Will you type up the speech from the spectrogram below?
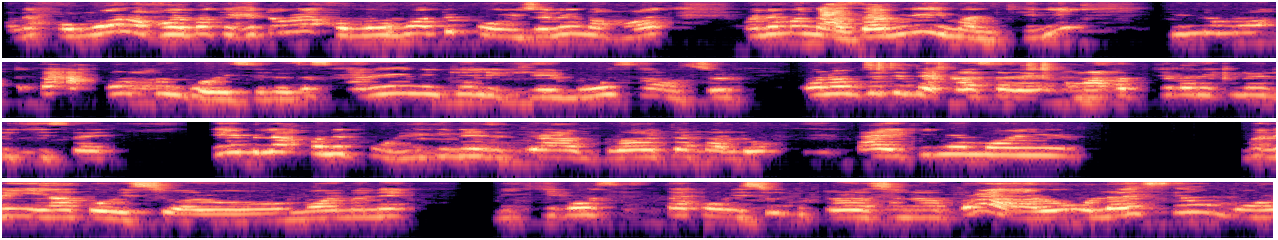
মানে সময় নহয় বা তেখেতৰ মানে সময় হোৱাটো প্ৰয়োজনেই নহয় মানে মই নাজানোৱেই ইমানখিনি কিন্তু মই এটা আকৰ্ষণ কৰিছিলোঁ যে ছাৰে এনেকৈ লিখে ময়ো চাওঁচোন প্ৰণৱজ্যোতি ডেকা ছাৰে আমাৰ সত্যবাদীকলৈ লিখিছে। সেইবিলাক মানে পঢ়ি কিনে যেতিয়া আগ্ৰহ এটা পালোঁ পাই কিনে মই মানে এয়া কৰিছোঁ আৰু মই মানে লিখিব চেষ্টা কৰিছোঁ সোতৰ চনৰ পৰা আৰু ওলাইছেও মোৰ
